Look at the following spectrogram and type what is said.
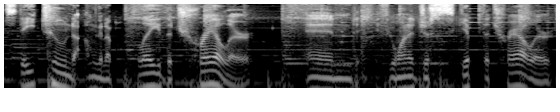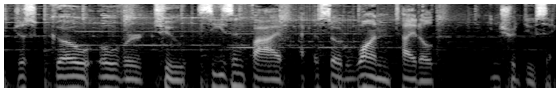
Stay tuned. I'm going to play the trailer. And if you want to just skip the trailer, just go over to season five, episode one, titled Introducing.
